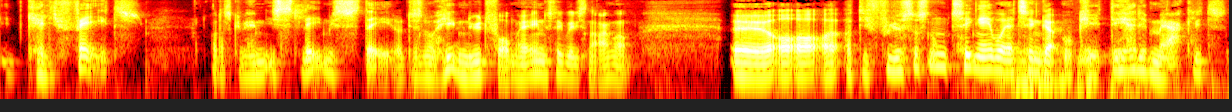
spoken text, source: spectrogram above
et kalifat, og der skal være en islamisk stat, og det er sådan noget helt nyt for mig, jeg aner ikke, hvad de snakker om. Øh, og, og, og de fyrer så sådan nogle ting af, hvor jeg tænker, okay, det her det er mærkeligt.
